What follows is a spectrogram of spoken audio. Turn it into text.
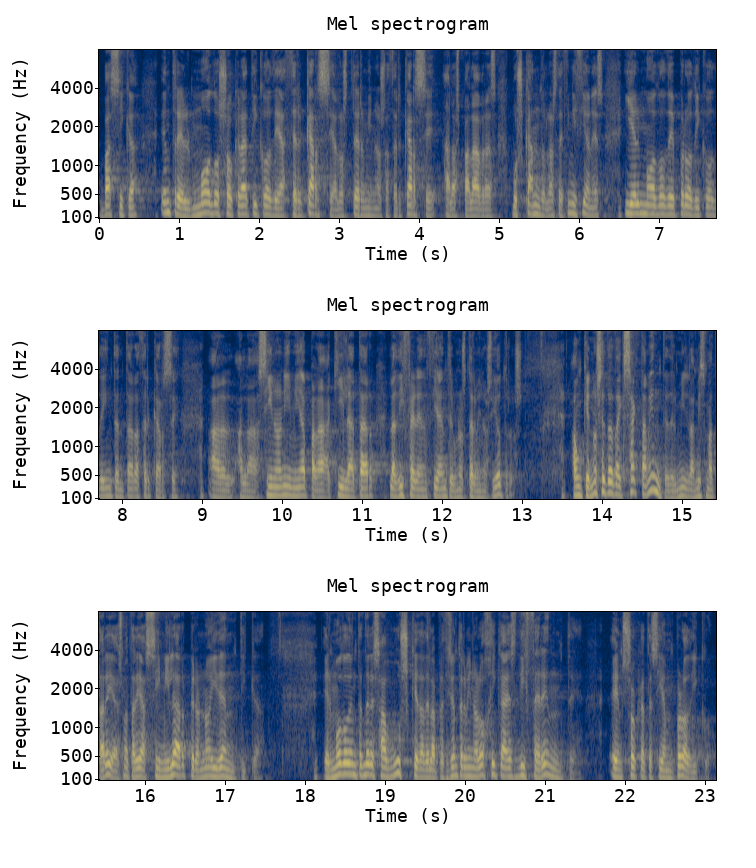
básica entre el modo socrático de acercarse a los términos, acercarse a las palabras, buscando las definiciones, y el modo de Pródico de intentar acercarse a la sinonimia para aquilatar la diferencia entre unos términos y otros. Aunque no se trata exactamente de la misma tarea, es una tarea similar pero no idéntica. El modo de entender esa búsqueda de la precisión terminológica es diferente en Sócrates y en Pródico.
